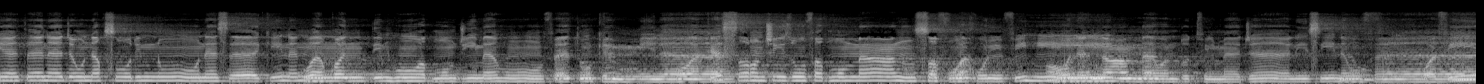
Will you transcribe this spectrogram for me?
يتناجوا نقصر النون ساكنا. وقدمه واضمم جيمه فتكملا. وكسرا شيزوا فاضمم معا صفو خلفه. علا نعم وامدد في المجالس نوفلا. وفي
